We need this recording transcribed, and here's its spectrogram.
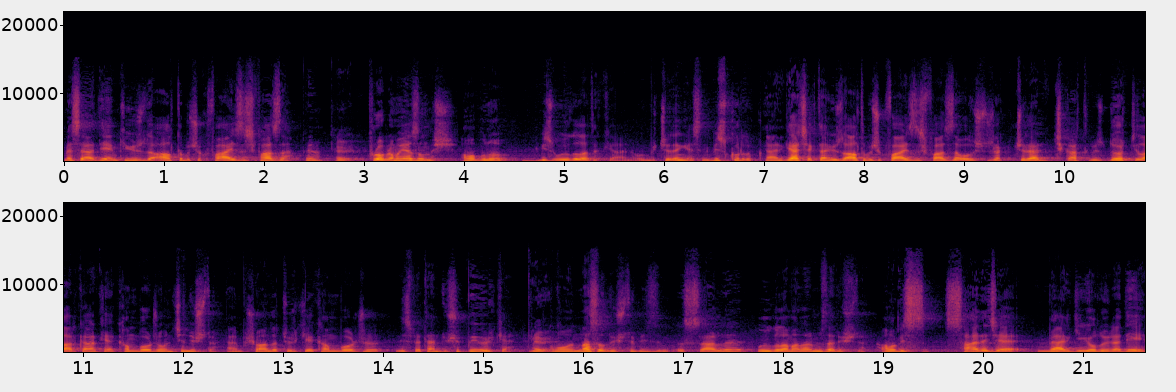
Mesela diyelim ki yüzde altı buçuk faiz dışı fazla. Değil mi? Evet. Programa yazılmış. Ama bunu biz uyguladık yani. O bütçe dengesini biz kurduk. Yani gerçekten yüzde altı buçuk faiz dışı fazla oluşturacak bütçeler çıkarttık biz. Dört yıl arka arkaya kamu borcu onun için düştü. Yani şu anda Türkiye kamu borcu nispeten düşük bir ülke. Evet. Ama o nasıl düştü? Bizim ısrarlı uygulamalarımızla düştü. Ama biz sadece vergi yoluyla değil,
